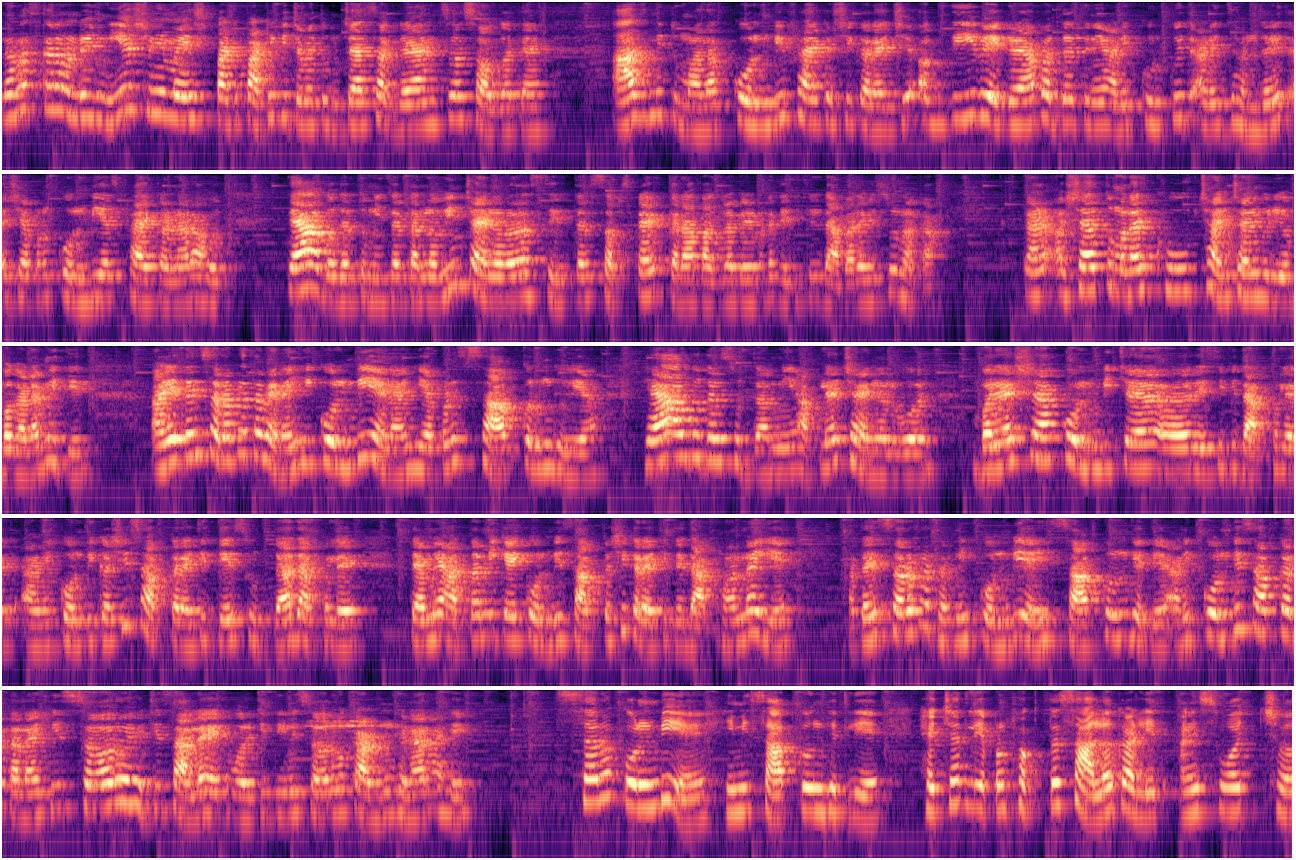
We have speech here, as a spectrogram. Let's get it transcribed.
नमस्कार मंडळी मी अश्विनी महेश पाटी पाठी किचनमध्ये तुमच्या सगळ्यांचं स्वागत आहे. आज मी तुम्हाला कोलंबी फ्राय कशी करायची अगदी वेगळ्या पद्धतीने आणि कुरकुरीत आणि झणझणीत अशी आपण कोलंबी आज फ्राय करणार आहोत. त्या अगोदर तुम्ही जर का नवीन चॅनलवर असतील तर सबस्क्राईब करा बाजूला बेलबटन देखील दाबायला विसरू नका. कारण अशा तुम्हाला खूप छान छान व्हिडिओ बघायला मिळतील. आणि आता सर्वप्रथम आहे ना ही कोलंबी आहे ना ही आपण साफ करून घेऊया. ह्या अगोदर सुद्धा मी आपल्या चॅनलवर बऱ्याचशा कोलंबीच्या रेसिपी दाखवल्यात आणि कोलंबी कशी साफ करायची ते सुद्धा दाखवले त्यामुळे आता मी काही कोलंबी साफ कशी करायची ते दाखवणार नाही आहे आता हे सर्वप्रथम मी कोलंबी आहे ही साफ करून घेते आणि कोलंबी साफ करताना ही सर्व ह्याची सालं आहेत वरची ती मी सर्व काढून घेणार आहे. सर्व कोलंबी आहे ही मी साफ करून घेतली आहे. ह्याच्यातली आपण फक्त सालं काढलीत आणि स्वच्छ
